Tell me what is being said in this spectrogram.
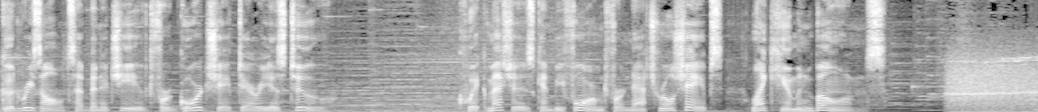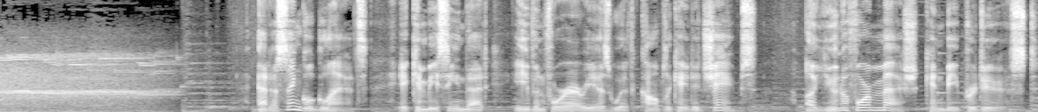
good results have been achieved for gourd-shaped areas too. Quick meshes can be formed for natural shapes like human bones. At a single glance, it can be seen that even for areas with complicated shapes, a uniform mesh can be produced.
